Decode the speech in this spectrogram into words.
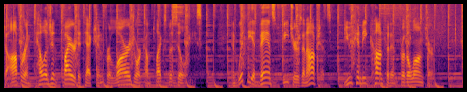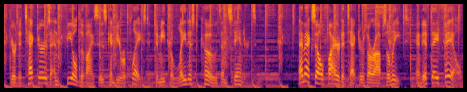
to offer intelligent fire detection for large or complex facilities. And with the advanced features and options, you can be confident for the long term. Your detectors and field devices can be replaced to meet the latest codes and standards. MXL fire detectors are obsolete, and if they fail,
